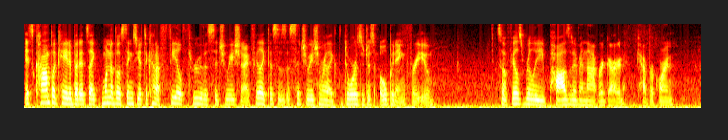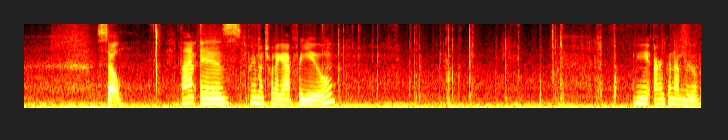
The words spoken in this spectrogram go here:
it's complicated, but it's like one of those things you have to kind of feel through the situation. I feel like this is a situation where like the doors are just opening for you. So it feels really positive in that regard, Capricorn. So that is pretty much what I got for you. We are going to move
